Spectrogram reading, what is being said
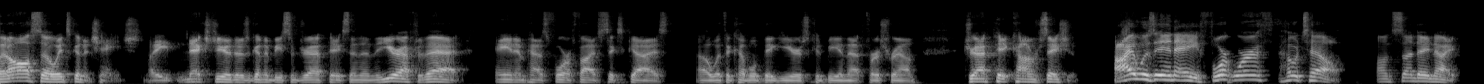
but also it's going to change. Like next year, there's going to be some draft picks, and then the year after that, A and M has four or five, six guys uh, with a couple big years could be in that first round draft pick conversation. I was in a Fort Worth hotel on Sunday night.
